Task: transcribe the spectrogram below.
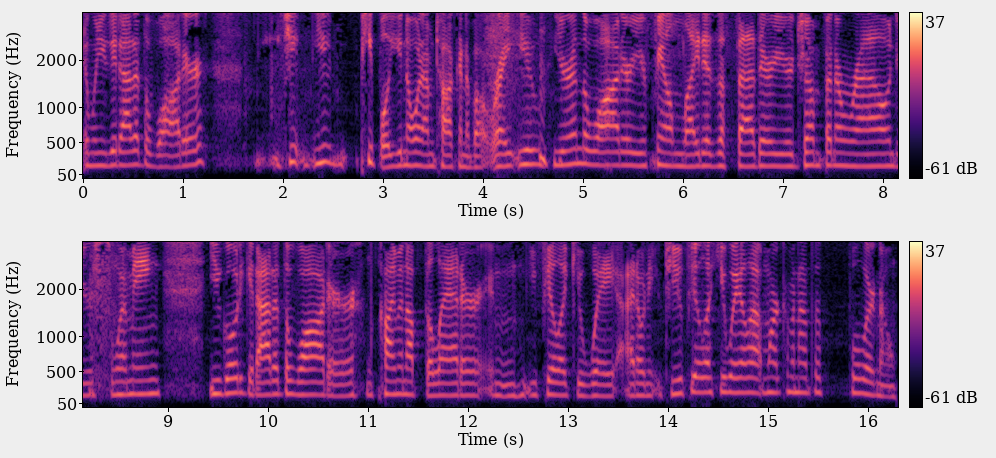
and when you get out of the water. You, you people, you know what I'm talking about, right? You you're in the water, you're feeling light as a feather, you're jumping around, you're swimming. You go to get out of the water, climbing up the ladder, and you feel like you weigh. I don't. Do you feel like you weigh a lot more coming out of the pool, or no?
